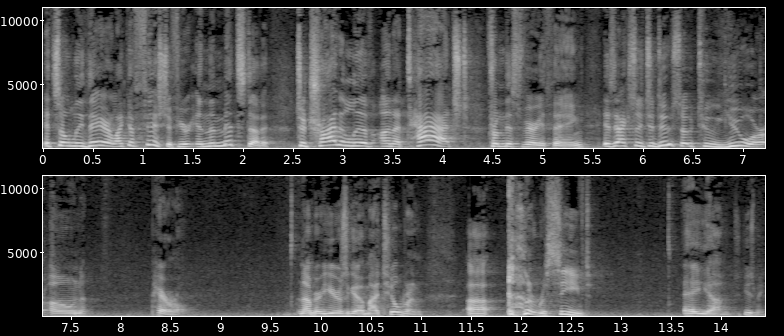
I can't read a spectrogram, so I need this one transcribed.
It's only there like a fish if you're in the midst of it. To try to live unattached from this very thing is actually to do so to your own peril. A number of years ago, my children uh, received a, um, excuse me,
